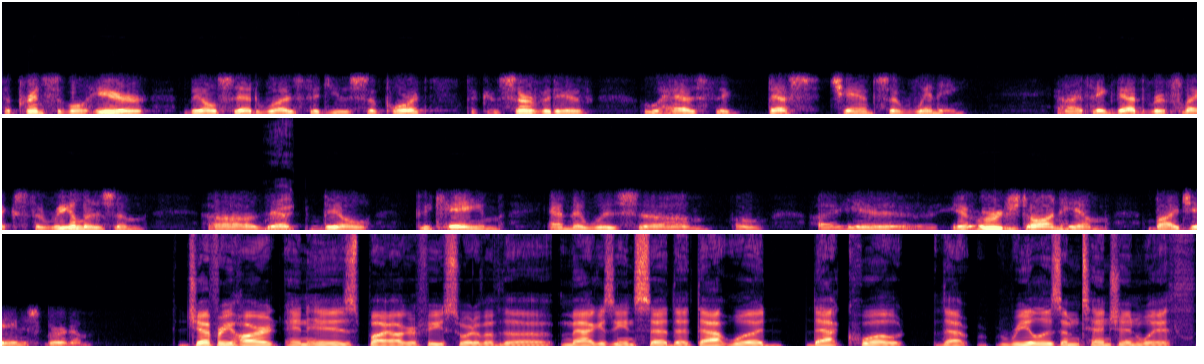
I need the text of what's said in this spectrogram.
The principle here, Bill said, was that you support the conservative who has the best chance of winning. And I think that reflects the realism uh, that right. Bill became and that was um, uh, uh, urged on him by James Burnham. Jeffrey Hart, in his biography, sort of of the magazine, said that that would that quote, that realism tension with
